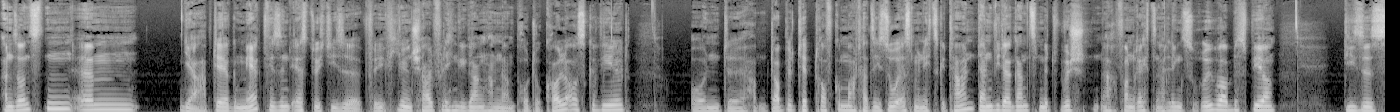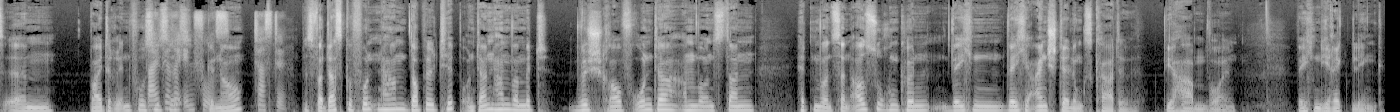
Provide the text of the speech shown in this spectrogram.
Ansonsten, ähm, ja, habt ihr ja gemerkt, wir sind erst durch diese vielen Schaltflächen gegangen, haben da ein Protokoll ausgewählt und äh, haben einen Doppeltipp drauf gemacht, hat sich so erstmal nichts getan. Dann wieder ganz mit Wisch nach, von rechts nach links rüber, bis wir dieses ähm, weitere Infos, Weitere Infos. genau, Taste. bis wir das gefunden haben, Doppeltipp und dann haben wir mit Wisch rauf runter, haben wir uns dann, hätten wir uns dann aussuchen können, welchen, welche Einstellungskarte wir haben wollen, welchen Direktlink.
